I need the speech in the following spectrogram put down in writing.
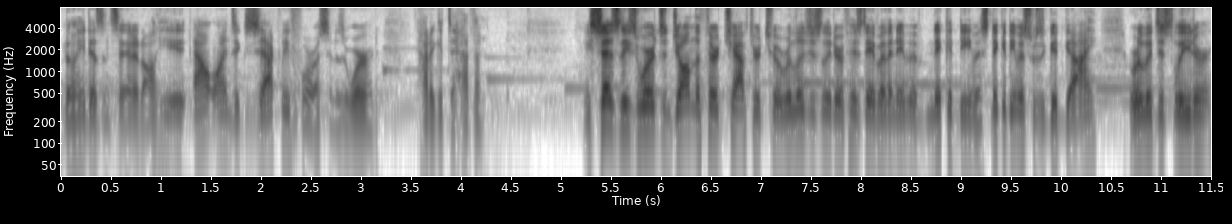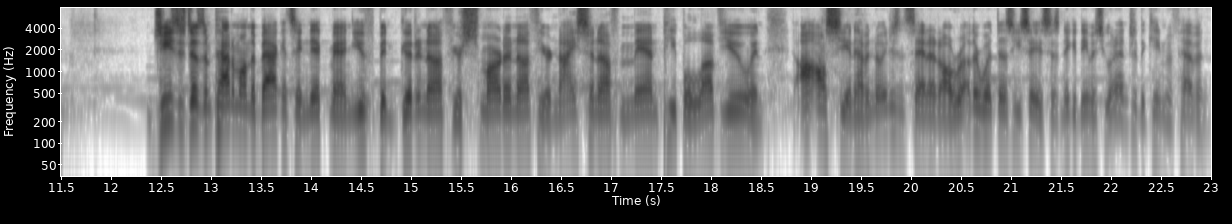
No, he doesn't say it at all. He outlines exactly for us in his word how to get to heaven. He says these words in John, the third chapter, to a religious leader of his day by the name of Nicodemus. Nicodemus was a good guy, a religious leader. Jesus doesn't pat him on the back and say, Nick, man, you've been good enough, you're smart enough, you're nice enough, man, people love you, and I'll see you in heaven. No, he doesn't say that at all. Rather, what does he say? He says, Nicodemus, you want to enter the kingdom of heaven,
